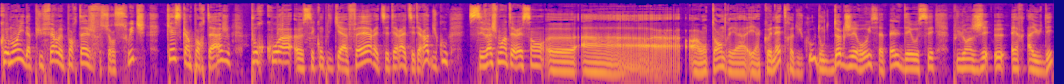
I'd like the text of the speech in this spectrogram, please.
comment il a pu faire le portage sur Switch. Qu'est-ce qu'un portage Pourquoi euh, c'est compliqué à faire, etc., etc. Du coup, c'est vachement intéressant euh, à, entendre et à, connaître. Du coup, donc Doc Gero, il s'appelle D-O-C plus loin G-E-R-A-U-D.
